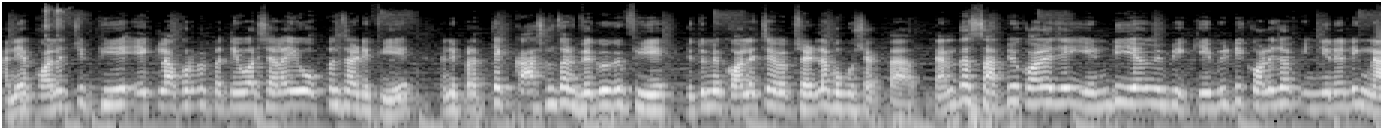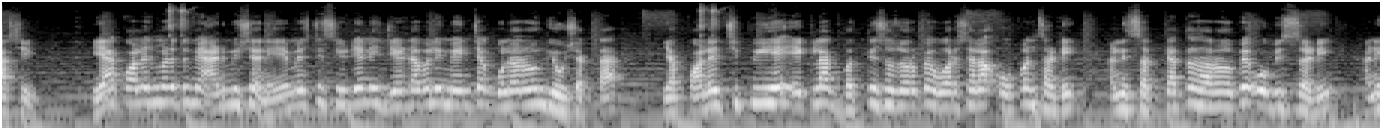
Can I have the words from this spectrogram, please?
आणि या कॉलेजची फी आहे एक लाख रुपये प्रतिवर्षाला ही ओपनसाठी फी आहे. आणि प्रत्येक कास्टनुसार वेगवेगळी फी आहे जी तुम्ही कॉलेजच्या वेबसाईटला बघू शकता. त्यानंतर सातवी कॉलेज आहे N D M KBT college of engineering Nashik. या कॉलेजमध्ये तुम्ही admission M S T C T आणि जे डब्ल्यू मेनच्या गुणांवरून घेऊ शकता. या कॉलेजची फी हे एक लाख बत्तीस हजार रुपये वर्षाला ओपनसाठी आणि सत्याहत्तर हजार रुपये ओबीसीसाठी आणि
